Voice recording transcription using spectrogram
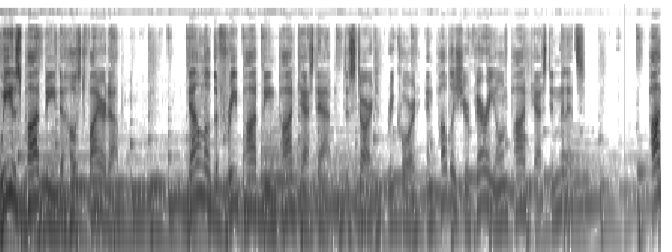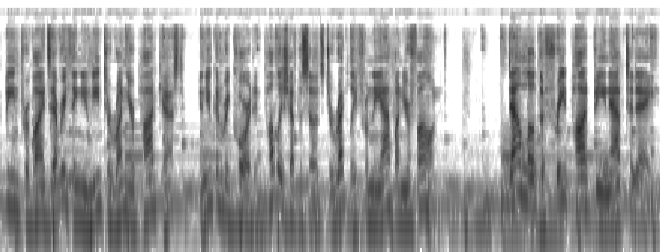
We use Podbean to host Fired Up. Download the free Podbean podcast app to start, record, and publish your very own podcast in minutes. Podbean provides everything you need to run your podcast, and you can record and publish episodes directly from the app on your phone. Download the free Podbean app today.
